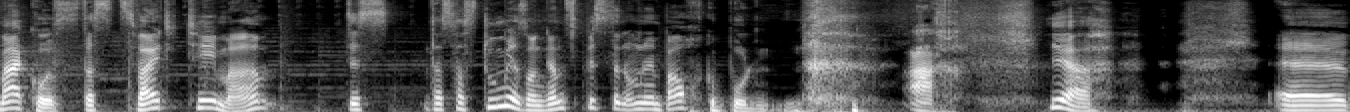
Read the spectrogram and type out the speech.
Markus, das zweite Thema, das, das hast du mir so ein ganz bisschen um den Bauch gebunden. Ach. ja. Äh,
